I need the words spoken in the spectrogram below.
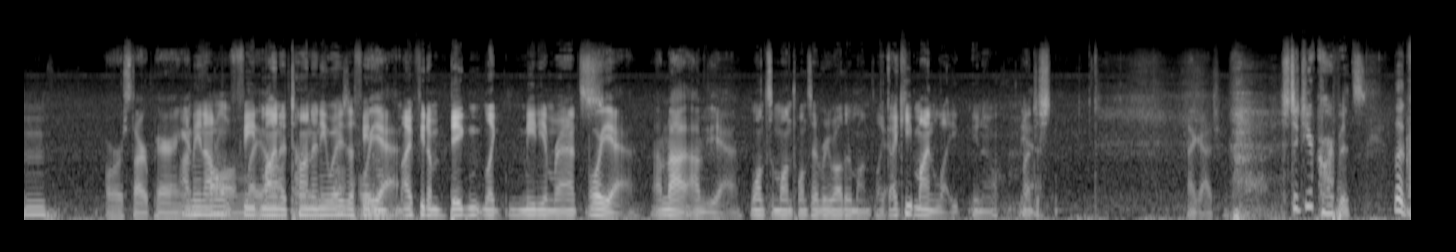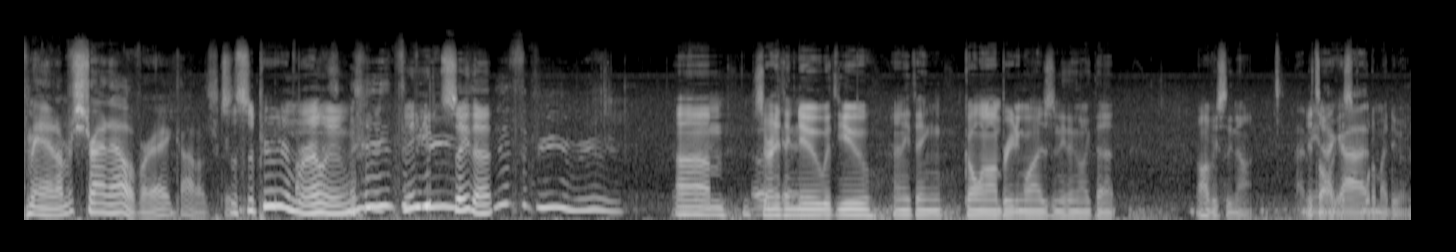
Mm. or start pairing. I mean, I don't feed mine a ton anyways. I feed well, them, yeah. I feed them big like medium rats. well, yeah. I'm not. I'm yeah. Once a month, once every other month. Like Yeah. I keep mine light. You know, I just I got you. stick to your carpets. Look, man, I'm just trying to help. All right, God, It's the superior morality. you say that. Um, is there anything new with you? Anything going on breeding wise? Anything like that? Obviously not. I mean, it's I August. got what am I doing?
